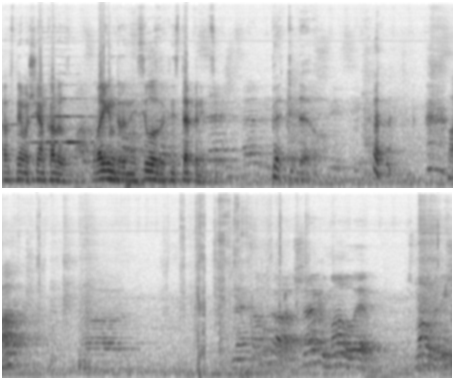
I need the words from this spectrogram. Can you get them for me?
Evo snimamo još jedan kadar, legendarni silazak niz stepenice. Peti deo. Šajku malo levo. Još malo da više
